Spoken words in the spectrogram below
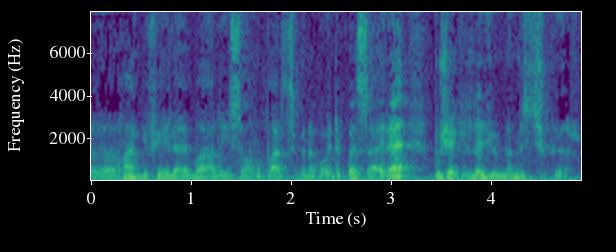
Ee, Hangi fiile bağlıysa onun partisipine koyduk vesaire. Bu şekilde cümlemiz çıkıyor.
